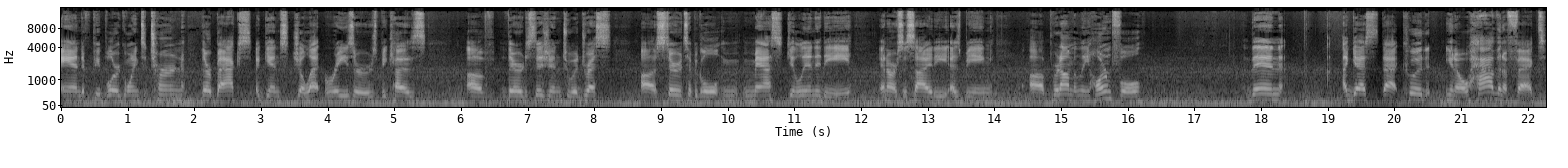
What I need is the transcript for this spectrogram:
And if people are going to turn their backs against gillette razors because of their decision to address uh, stereotypical masculinity in our society as being uh, predominantly harmful, then I guess that could, you know, have an effect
